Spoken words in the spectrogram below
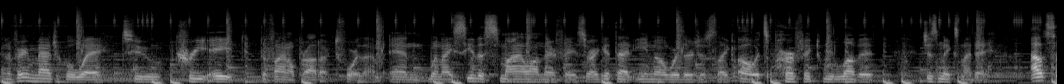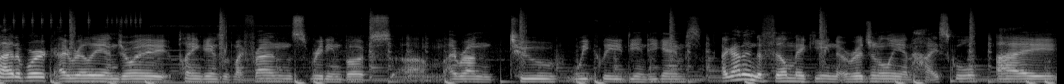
in a very magical way to create the final product for them. And when I see the smile on their face or I get that email where they're just like, oh, it's perfect, we love it, it just makes my day. Outside of work, I really enjoy playing games with my friends, reading books. Um, I run two weekly D&D games. I got into filmmaking originally in high school. I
